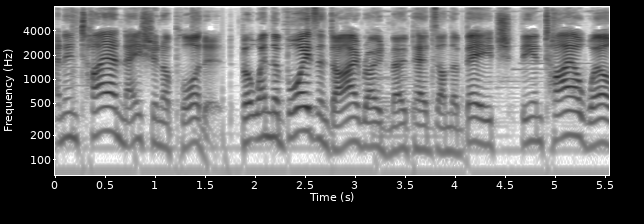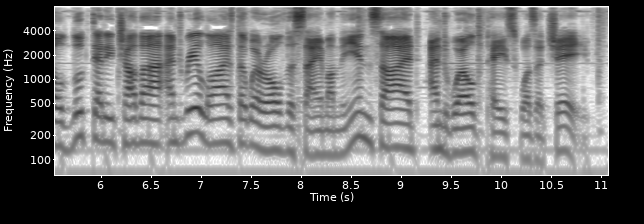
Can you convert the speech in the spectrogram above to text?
an entire nation applauded. But when the boys and I rode mopeds on the beach, the entire world looked at each other and realised that we're all the same on the inside, and world peace was achieved.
